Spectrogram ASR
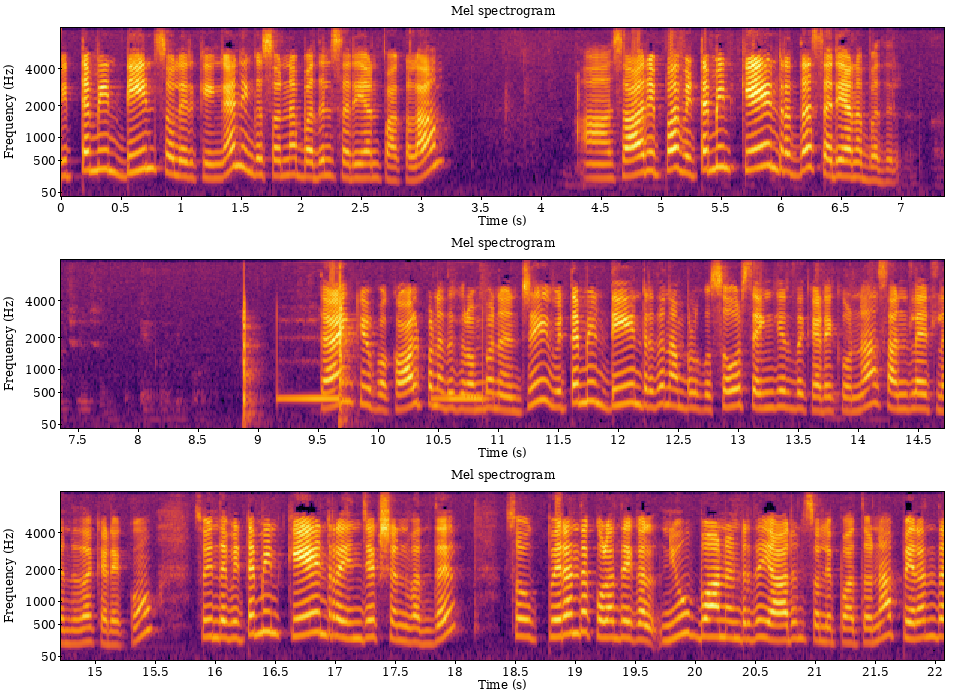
விட்டமின் டின்னு சொல்லியிருக்கீங்க நீங்கள் சொன்ன பதில் சரியான்னு பார்க்கலாம். சாரிப்பா விட்டமின் கேன்றது தான் சரியான பதில். தேங்க்யூ இப்போ கால் பண்ணதுக்கு ரொம்ப நன்றி. விட்டமின் டின்றது நம்மளுக்கு சோர்ஸ் எங்கேருந்து கிடைக்கும்னா சன்லைட்லேருந்து தான் கிடைக்கும். ஸோ இந்த விட்டமின் கேன்ற இன்ஜெக்ஷன் வந்து ஸோ பிறந்த குழந்தைகள் நியூ பார்ன்ன்றது யாருன்னு சொல்லி பார்த்தோன்னா பிறந்த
